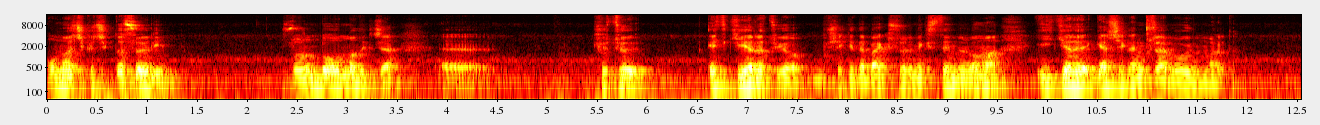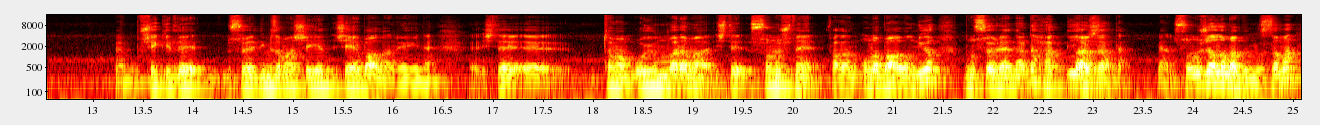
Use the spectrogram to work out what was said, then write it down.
Onu açık açık da söyleyeyim. Zorunda olmadıkça e, kötü etki yaratıyor bu şekilde. Belki söylemek istemiyorum ama ilk yarı gerçekten güzel bir oyun vardı. Yani bu şekilde söylediğim zaman şeye, şeye bağlanıyor yine. E, İşte e, tamam oyun var ama işte sonuç ne falan ona bağlanıyor. Bunu söyleyenler de haklılar zaten. Yani sonucu alamadığınız zaman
